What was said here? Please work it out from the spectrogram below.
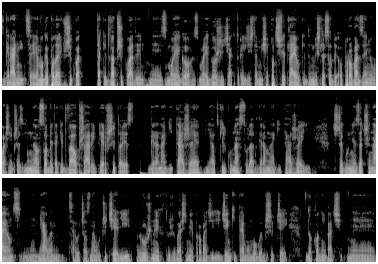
granice. Ja mogę podać przykład takie dwa przykłady e, z mojego, z mojego życia, które gdzieś tam mi się podświetlają, kiedy myślę sobie o prowadzeniu właśnie przez inne osoby. Takie dwa obszary. Pierwszy to jest gra na gitarze. Ja od kilkunastu lat gram na gitarze i szczególnie zaczynając miałem cały czas nauczycieli różnych, którzy właśnie mnie prowadzili. Dzięki temu mogłem szybciej dokonywać e,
